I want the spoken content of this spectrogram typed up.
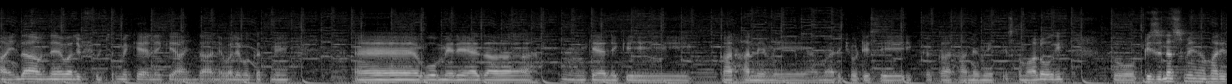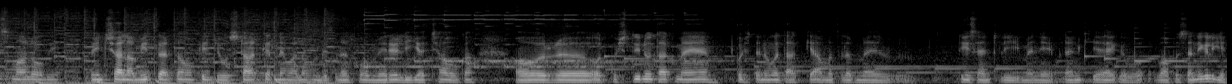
आइंदा आने वाले फ्यूचर में कह लें कि आइंदा आने वाले वक्त में आ, वो मेरे एज आ कह लें कि कारखाने में हमारे छोटे से एक कारखाने में इस्तेमाल होगी। तो बिज़नेस में हमारे इस्तेमाल होगी तो इन उम्मीद करता हूँ कि जो स्टार्ट करने वाला हूँ बिज़नेस वो मेरे लिए अच्छा होगा। और और कुछ दिनों तक मैं, कुछ दिनों तक क्या मतलब मैं रिसेंटली मैंने प्लान किया है कि वो वापस जाने के लिए।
